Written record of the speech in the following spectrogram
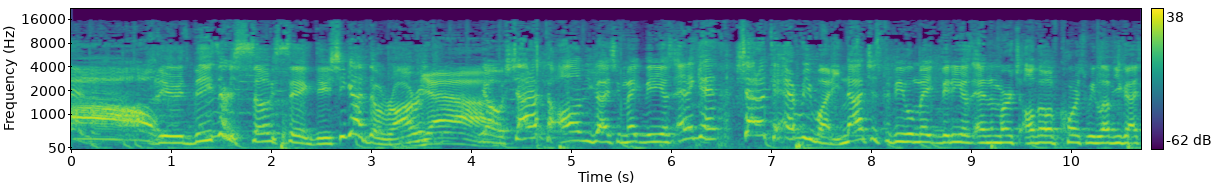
Oh, dude, these are so sick, dude. She got the Rari. Yeah. Yo, shout out to all of you guys who make videos. And again, shout out to everybody, not just the people who make videos and the merch, although, of course, we love you guys.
